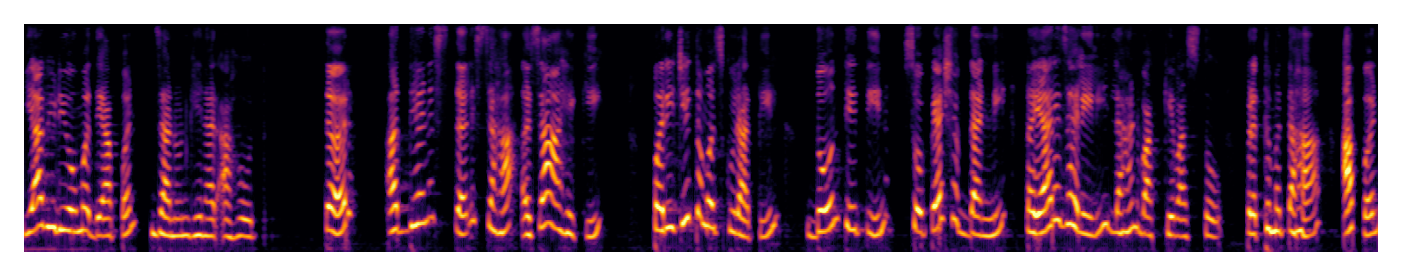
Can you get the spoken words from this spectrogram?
या व्हिडिओमध्ये आपण जाणून घेणार आहोत. तर अध्ययन स्तर सहा असा आहे की परिचित मजकुरातील दोन ते तीन सोप्या शब्दांनी तयार झालेली लहान वाक्य वाचतो. प्रथमत आपण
